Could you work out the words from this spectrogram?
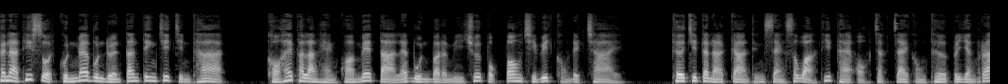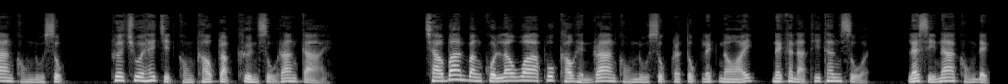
ขณะที่สวดคุณแม่บุญเรือนตั้นติ้งจิตจินทาตขอให้พลังแห่งความเมตตาและบุญบารมีช่วยปกป้องชีวิตของเด็กชาย เธอจินตนาการถึงแสงสว่างที่แผ่ออกจากใจของเธอไปยังร่างของหนูสุกเพื่อช่วยให้จิตของเขากลับคืนสู่ร่างกาย ชาวบ้านบางคนเล่าว่าพวกเขาเห็นร่างของหนูสุกกระตุกเล็กน้อย ในขณะที่ท่านสวด และสีหน้าของเด็ก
